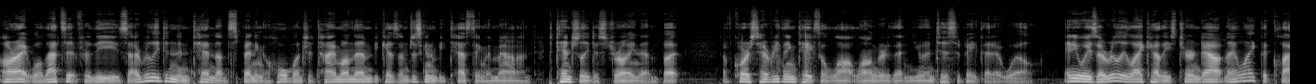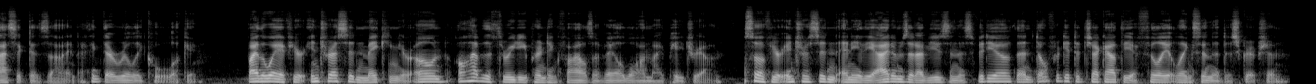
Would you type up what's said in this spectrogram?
Alright, well that's it for these. I really didn't intend on spending a whole bunch of time on them because I'm just going to be testing them out on potentially destroying them, but of course everything takes a lot longer than you anticipate that it will. Anyways, I really like how these turned out and I like the classic design. I think they're really cool looking. By the way, if you're interested in making your own, I'll have the 3D printing files available on my Patreon. Also, if you're interested in any of the items that I've used in this video, then don't forget to check out the affiliate links in the description.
